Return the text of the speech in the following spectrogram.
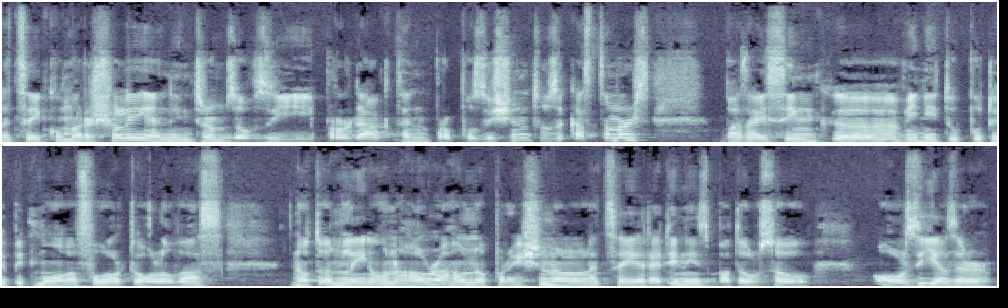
let's say commercially and in terms of the product and proposition to the customers but i think uh, we need to put a bit more effort all of us not only on our own operational let's say readiness but also all the other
